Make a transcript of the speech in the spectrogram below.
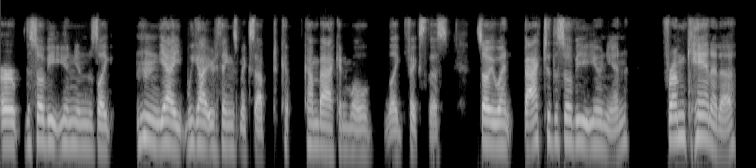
or the Soviet Union was like, hmm, "Yeah, we got your things mixed up. C- come back and we'll like fix this." So he went back to the Soviet Union from Canada,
